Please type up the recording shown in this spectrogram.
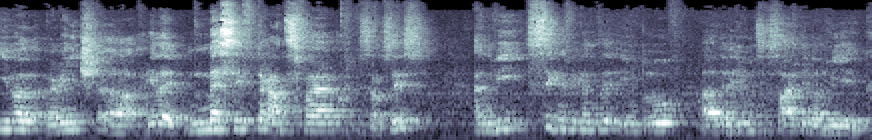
even reached uh, really massive transfer of resources and we significantly improved uh, the human society well-being.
